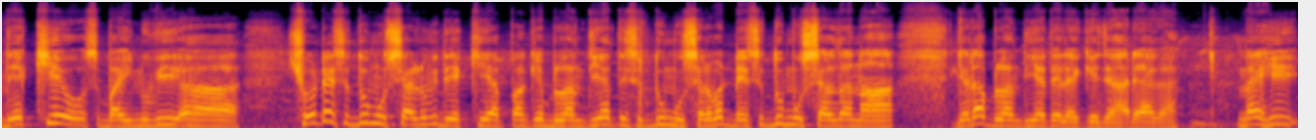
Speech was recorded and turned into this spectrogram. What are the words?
ਦੇਖੀਏ ਉਸ ਬਾਈ ਨੂੰ ਵੀ ਛੋਟੇ ਸਿੱਧੂ ਮੂਸੇਵਾਲ ਨੂੰ ਵੀ ਦੇਖੀਏ ਆਪਾਂ ਕਿ ਬੁਲੰਦੀਆਂ ਤੇ ਸਿੱਧੂ ਮੂਸੇਵਾਲ ਵੱਡੇ ਸਿੱਧੂ ਮੂਸੇਵਾਲ ਦਾ ਨਾਂ ਜਿਹੜਾ ਬੁਲੰਦੀਆਂ ਤੇ ਲੈ ਕੇ ਜਾ ਰਿਹਾ ਹੈਗਾ। ਮੈਂ ਇਹੀ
